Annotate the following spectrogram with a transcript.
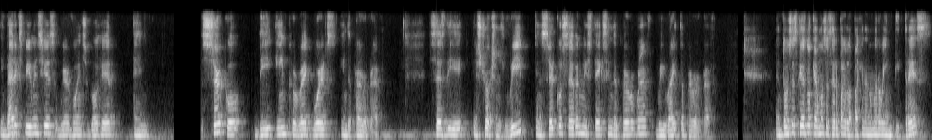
In bad experiences, we are going to go ahead and circle the incorrect words in the paragraph. Says the instructions, read and circle seven mistakes in the paragraph, rewrite the paragraph. Entonces, ¿qué es lo que vamos a hacer para la página número 23?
